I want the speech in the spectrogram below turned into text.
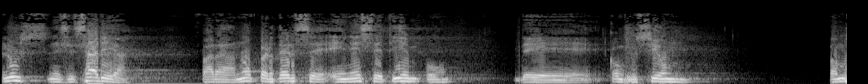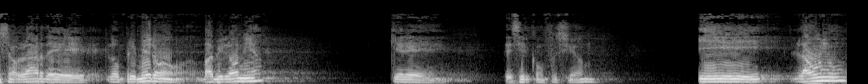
luz necesaria para no perderse en ese tiempo de confusión. Vamos a hablar de lo primero, Babilonia, quiere decir confusión, y la ONU,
